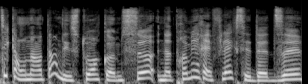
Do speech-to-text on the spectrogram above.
sais, quand on entend des histoires comme ça, notre premier réflexe, c'est de dire...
